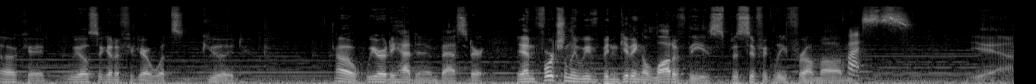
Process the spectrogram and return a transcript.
Okay, we also got to figure out what's good. Oh, we already had an ambassador. Yeah, unfortunately, we've been getting a lot of these, specifically from, um... Quests. Yeah.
